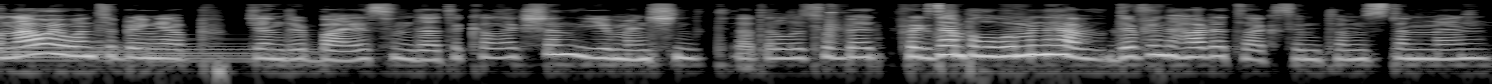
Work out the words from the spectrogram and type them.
now I want to bring up gender bias in data collection. You mentioned that a little bit. For example, women have different heart attack symptoms than men,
